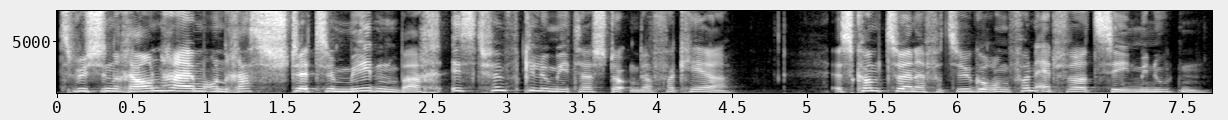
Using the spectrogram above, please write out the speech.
zwischen Raunheim und Raststätte Medenbach ist 5 Kilometer stockender Verkehr. Es kommt zu einer Verzögerung von etwa 10 Minuten.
